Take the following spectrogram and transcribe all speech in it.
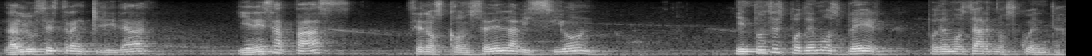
La luz es tranquilidad y en esa paz se nos concede la visión. Y entonces podemos ver, podemos darnos cuenta.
